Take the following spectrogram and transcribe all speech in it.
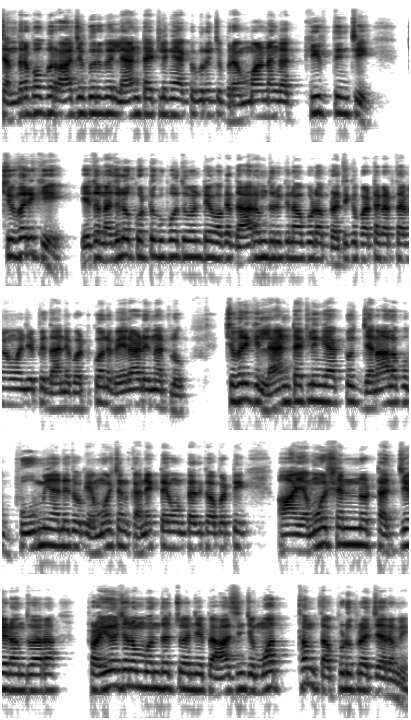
చంద్రబాబు రాజగురువే ల్యాండ్ టైట్లింగ్ యాక్ట్ గురించి బ్రహ్మాండంగా కీర్తించి చివరికి ఏదో నదిలో కొట్టుకుపోతూ ఉంటే ఒక దారం దొరికినా కూడా బ్రతికి పట్టగడతామేమో అని చెప్పి దాన్ని పట్టుకొని వేలాడినట్లు. చివరికి ల్యాండ్ టైటిలింగ్ యాక్ట్ జనాలకు భూమి అనేది ఒక ఎమోషన్ కనెక్ట్ అయి ఉంటుంది కాబట్టి ఆ ఎమోషన్ను టచ్ చేయడం ద్వారా ప్రయోజనం పొందొచ్చు అని చెప్పి ఆశించి మొత్తం తప్పుడు ప్రచారమే.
